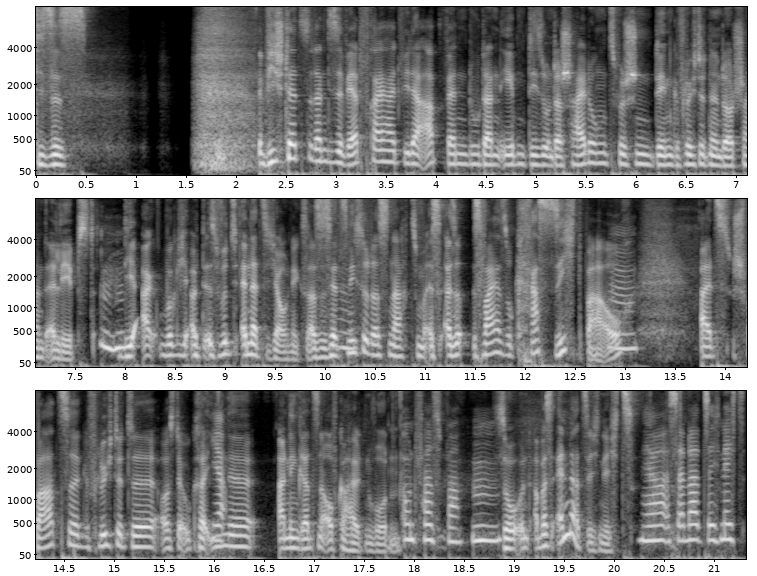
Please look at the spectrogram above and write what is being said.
Dieses, wie stellst du dann diese Wertfreiheit wieder ab, wenn du dann eben diese Unterscheidung zwischen den Geflüchteten in Deutschland erlebst? Mhm. Die ak- wirklich, es wird, ändert sich ja auch nichts. Also es ist jetzt nicht so, dass nach zum, es, also es war ja so krass sichtbar auch, Mhm. als schwarze Geflüchtete aus der Ukraine an den Grenzen aufgehalten wurden. Unfassbar. Mhm. So, und, aber es ändert sich nichts. Ja, es ändert sich nichts.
